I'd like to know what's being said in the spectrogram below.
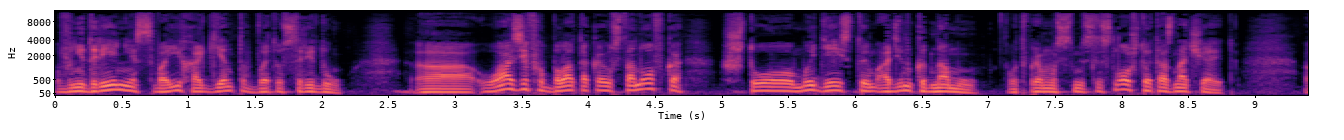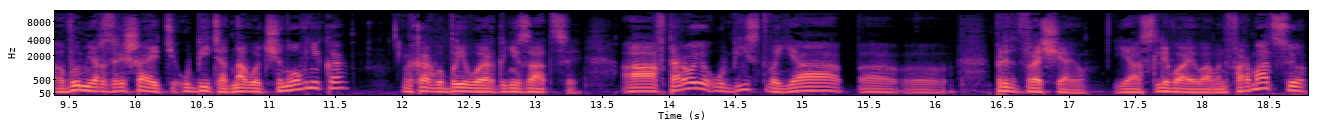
внедрения своих агентов в эту среду. Э, у Азифа была такая установка, что мы действуем один к одному. Вот в прямом смысле слова, что это означает. Вы мне разрешаете убить одного чиновника, как бы боевой организации, а второе убийство я предотвращаю. Я сливаю вам информацию,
